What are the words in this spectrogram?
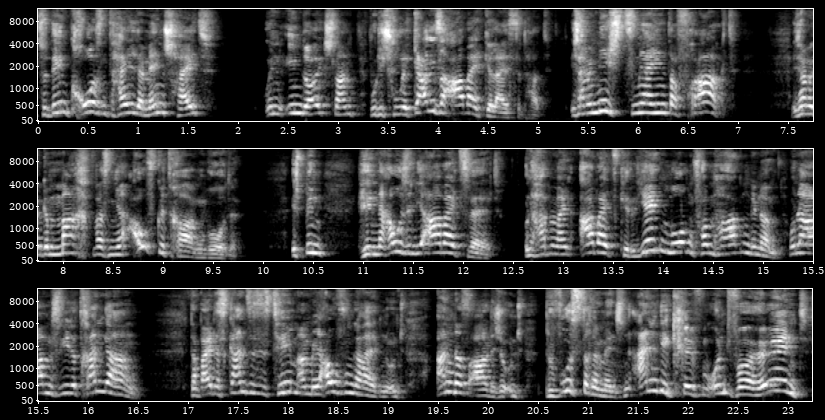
zu dem großen Teil der Menschheit in, Deutschland, wo die Schule ganze Arbeit geleistet hat. Ich habe nichts mehr hinterfragt. Ich habe gemacht, was mir aufgetragen wurde. Ich bin hinaus in die Arbeitswelt und habe meinen Arbeitskittel jeden Morgen vom Haken genommen und abends wieder dran gehangen dabei das ganze System am Laufen gehalten und andersartige und bewusstere Menschen angegriffen und verhöhnt.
